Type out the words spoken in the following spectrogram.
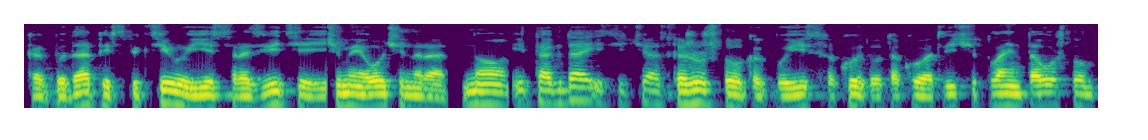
как бы, да, перспективы есть развитие, чему я очень рад. Но и тогда, и сейчас скажу, что как бы есть какое-то вот такое отличие в плане того, что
